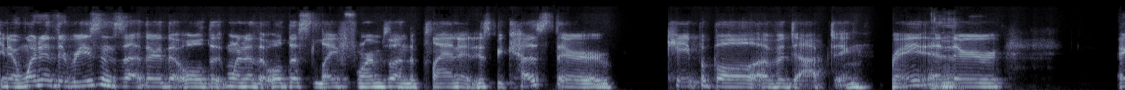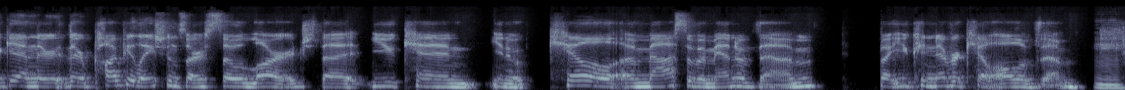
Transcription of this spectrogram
you know, one of the reasons that they're the old, one of the oldest life forms on the planet is because they're capable of adapting, right? Yeah. And they're, again, their their populations are so large that you can, you know, kill a massive amount of them, but you can never kill all of them. Mm.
